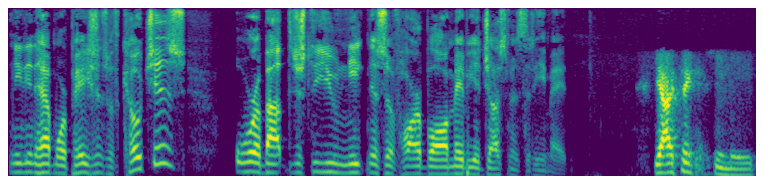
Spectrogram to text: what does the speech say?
needing to have more patience with coaches, or about just the uniqueness of Harbaugh, maybe adjustments that he made? Yeah, I think it's unique.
